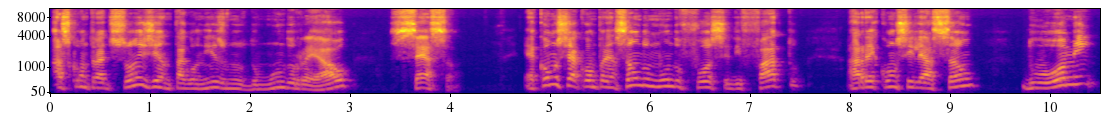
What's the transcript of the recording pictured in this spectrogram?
As contradições e antagonismos do mundo real cessam. É como se a compreensão do mundo fosse, de fato, a reconciliação do homem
